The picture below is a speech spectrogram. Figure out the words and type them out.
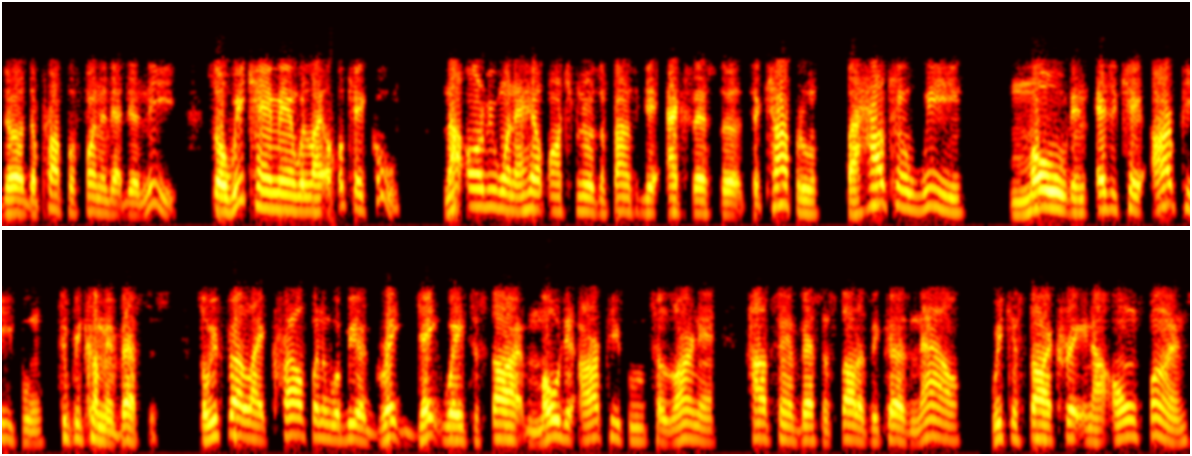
the the proper funding that they need. So we came in with like, okay, cool. Not only we want to help entrepreneurs and founders to get access to, to capital, but how can we mold and educate our people to become investors? So we felt like crowdfunding would be a great gateway to start molding our people to learning how to invest in startups because now we can start creating our own funds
